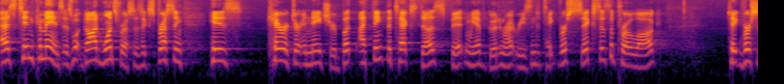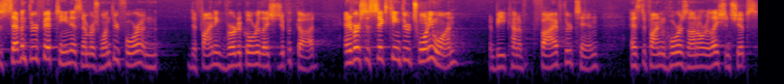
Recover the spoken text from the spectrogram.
As 10 commands, as what God wants for us, as expressing His character and nature. But I think the text does fit, and we have good and right reason to take verse 6 as the prologue, take verses 7 through 15 as numbers 1 through 4, and defining vertical relationship with God, and verses 16 through 21, and be kind of 5 through 10 as defining horizontal relationships,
